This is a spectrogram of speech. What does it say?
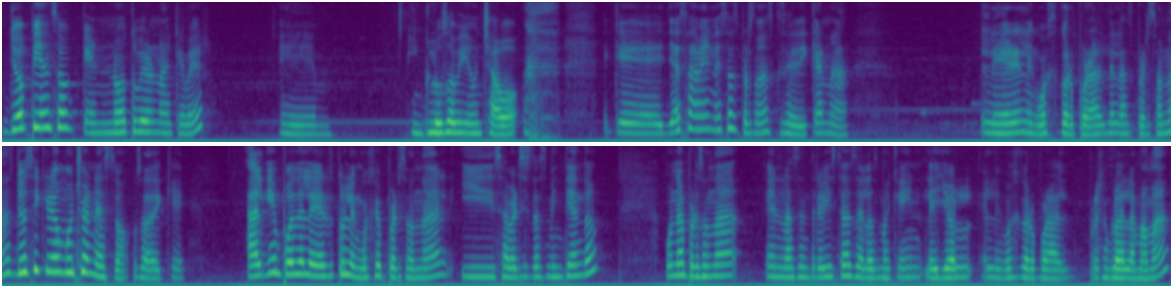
Yo pienso que no tuvieron nada que ver. Em, incluso vi un chavo que ya saben, esas personas que se dedican a leer el lenguaje corporal de las personas. Yo sí creo mucho en eso, o sea, de que alguien puede leer tu lenguaje personal y saber si estás mintiendo. Una persona en las entrevistas de los McCain leyó el, lenguaje corporal, por ejemplo, de la mamá,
